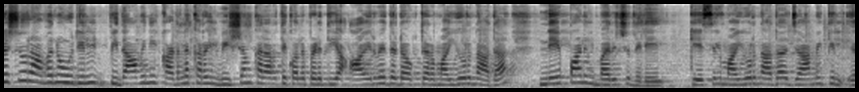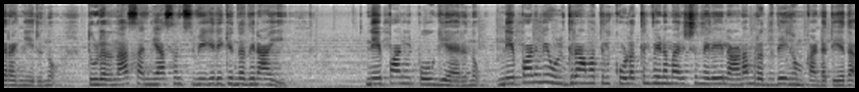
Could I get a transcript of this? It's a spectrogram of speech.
തൃശൂർ അവനൂരിൽ പിതാവിനെ കടലക്കറയിൽ വിഷം കലർത്തി കൊലപ്പെടുത്തിയ ആയുർവേദ ഡോക്ടർ മയൂർനാഥ് നേപ്പാളിൽ മരിച്ച നിലയിൽ. കേസിൽ മയൂർനാഥ് ജാമ്യത്തിൽ ഇറങ്ങിയിരുന്നു. തുടർന്ന് സന്യാസം സ്വീകരിക്കുന്നതിനായി നേപ്പാളിൽ പോവുകയായിരുന്നു. നേപ്പാളിലെ ഉൾഗ്രാമത്തിൽ കുളത്തിൽ വീണ് മരിച്ച നിലയിലാണ് മൃതദേഹം കണ്ടെത്തിയത്.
